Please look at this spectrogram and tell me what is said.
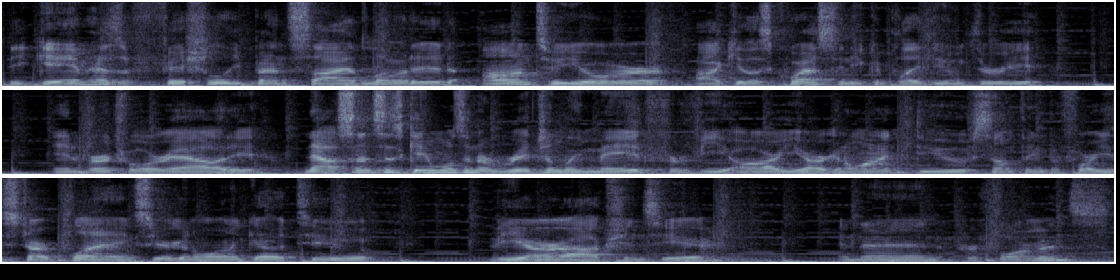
The game has officially been side loaded onto your Oculus Quest and you can play Doom 3 in virtual reality. Now, since this game wasn't originally made for VR, you are going to want to do something before you start playing. So you're going to want to go to VR options here and then performance.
